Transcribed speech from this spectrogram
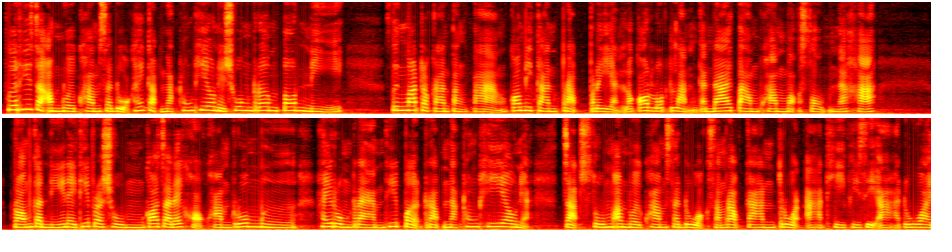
เพื่อที่จะอำนวยความสะดวกให้กับนักท่องเที่ยวในช่วงเริ่มต้นนี้ ซึ่งมาตรการต่างๆ ก็มีการปรับเปลี่ยนแล้วก็ลดหลั่นกันได้ตามความเหมาะสมนะคะพร้อมกันนี้ในที่ประชุมก็จะได้ขอความร่วมมือ ให้โรงแรมที่เปิดรับนักท่องเที่ยวเนี่ยจัดซุ้มอำนวยความสะดวกสำหรับการตรวจ RT-PCR ด้วย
